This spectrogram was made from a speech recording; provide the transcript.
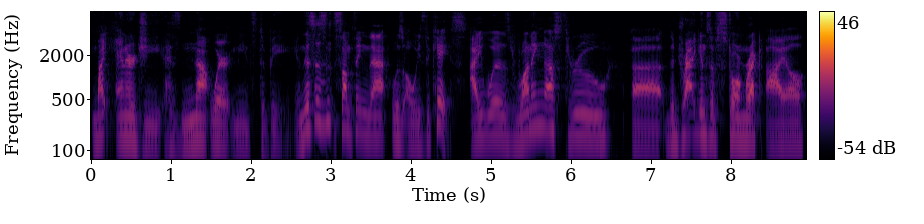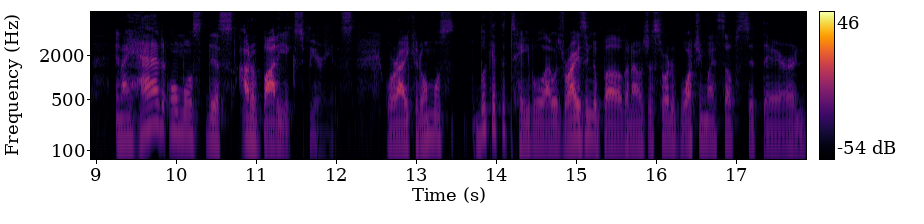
My energy is not where it needs to be. And this isn't something that was always the case. I was running us through uh, the Dragons of Stormwreck Isle, and I had almost this out of body experience where I could almost look at the table. I was rising above, and I was just sort of watching myself sit there, and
